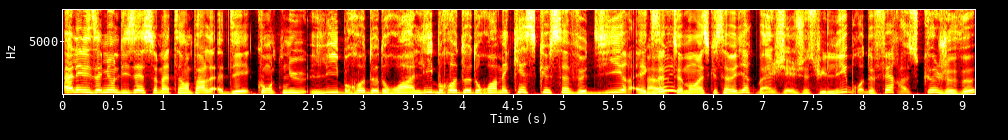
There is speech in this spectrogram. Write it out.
Allez les amis, on le disait ce matin, on parle des contenus libres de droit. Libre de droit, mais qu'est-ce que ça veut dire exactement? Est-ce que ça veut dire que bah, je suis libre de faire ce que je veux?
